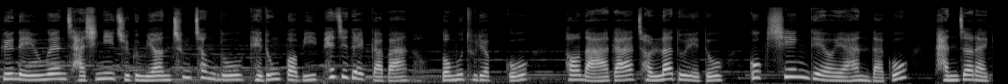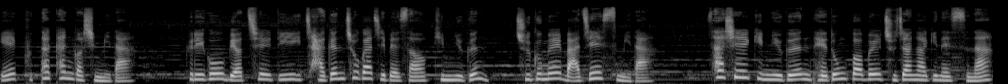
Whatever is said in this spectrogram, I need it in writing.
그 내용은 자신이 죽으면 충청도 대동법이 폐지될까봐 너무 두렵고 더 나아가 전라도에도 꼭 시행되어야 한다고 간절하게 부탁한 것입니다. 그리고 며칠 뒤 작은 초가집에서 김육은 죽음을 맞이했습니다. 사실 김육은 대동법을 주장하긴 했으나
